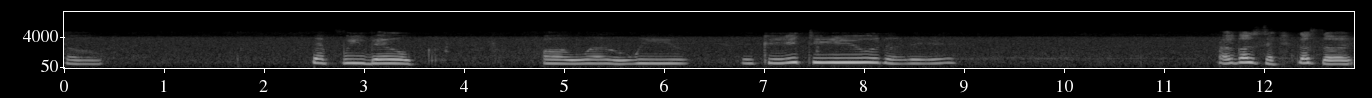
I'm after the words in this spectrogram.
So. The free milk. Oh, well, we get to you that I'm gonna say that's the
